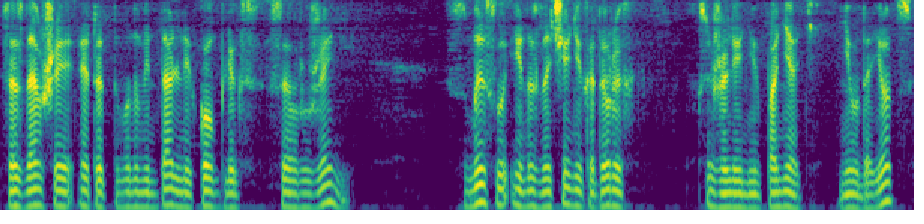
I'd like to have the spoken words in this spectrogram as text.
создавшие этот монументальный комплекс сооружений, смысл и назначение которых, к сожалению, понять не удается,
